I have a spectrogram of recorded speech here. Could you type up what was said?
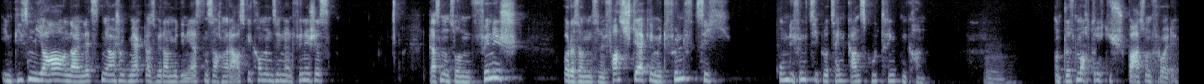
in diesem Jahr und auch im letzten Jahr schon gemerkt, als wir dann mit den ersten Sachen rausgekommen sind, ein Finishes, dass man so ein Finish oder so, eine Fassstärke mit 50, um die 50 Prozent ganz gut trinken kann. Mhm. Und das macht richtig Spaß und Freude.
